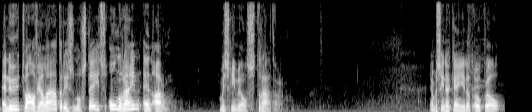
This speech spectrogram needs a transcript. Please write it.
En nu, twaalf jaar later, is ze nog steeds onrein en arm. Misschien wel straatarm. En misschien herken je dat ook wel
